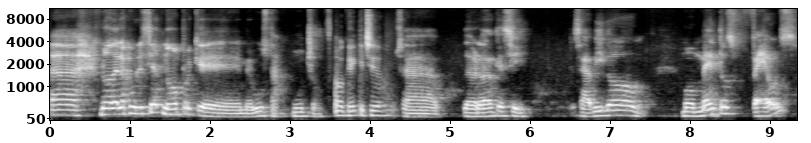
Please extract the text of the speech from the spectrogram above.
Ah, no, de la publicidad no, porque me gusta mucho. Ok, qué chido. O sea, de verdad que sí. O sea, ha habido momentos feos,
